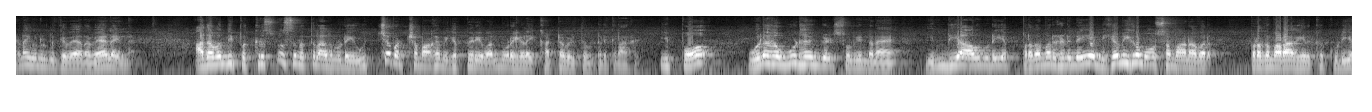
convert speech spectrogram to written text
ஏன்னா இவங்களுக்கு வேறு வேலை இல்லை. அதை வந்து இப்போ கிறிஸ்மஸ் தினத்தில் அதனுடைய உச்சபட்சமாக மிகப்பெரிய வன்முறைகளை கட்டவிழ்த்து விட்டிருக்கிறார்கள். இப்போது உலக ஊடகங்கள் சொல்கின்றன இந்தியாவினுடைய பிரதமர்களிலேயே மிக மிக மோசமானவர் பிரதமராக இருக்கக்கூடிய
